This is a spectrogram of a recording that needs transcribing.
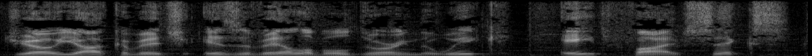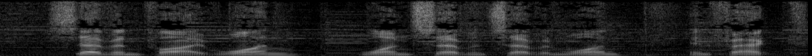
Joe Yakovich is available during the week, 856 751 1771. In fact,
